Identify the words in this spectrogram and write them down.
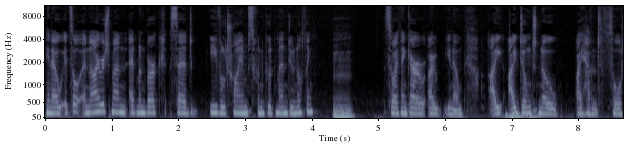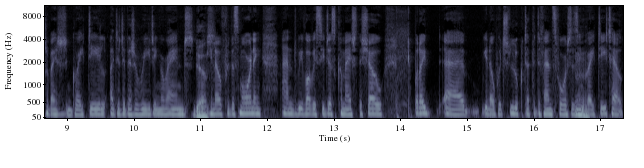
you know, it's all, an Irishman, Edmund Burke, said, "Evil triumphs when good men do nothing." Mm. So I think our, our you know, I, I don't know. I haven't thought about it in great deal. I did a bit of reading around, Yes. you know, for this morning, and we've obviously just come out of the show, but I, uh, you know, which looked at the defence forces in Mm. great detail.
